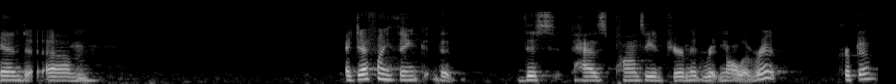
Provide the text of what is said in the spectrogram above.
and um, I definitely think that this has Ponzi and pyramid written all over it, crypto.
